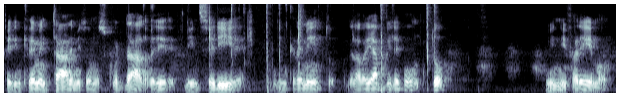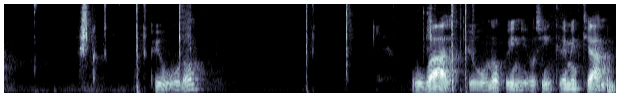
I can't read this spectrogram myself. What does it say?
per incrementare mi sono scordato vedete di inserire l'incremento della variabile conto. Quindi faremo più 1 uguale più 1 quindi così incrementiamo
